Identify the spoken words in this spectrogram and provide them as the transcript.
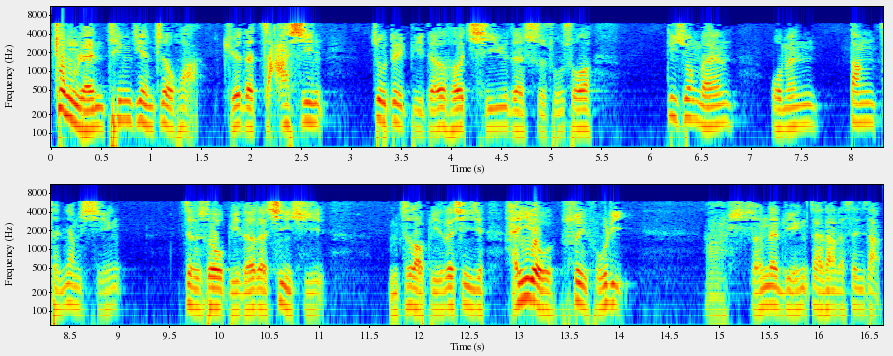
众人听见这话，觉得扎心，就对彼得和其余的使徒说：“弟兄们，我们。”当怎样行？这个时候，彼得的信息，我们知道彼得的信息很有说服力啊！神的灵在他的身上。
